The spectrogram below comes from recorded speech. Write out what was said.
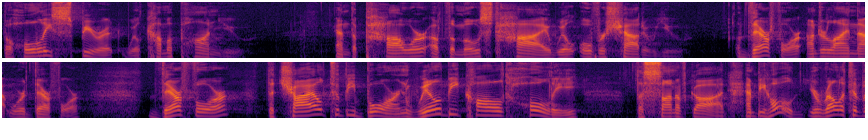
The Holy Spirit will come upon you, and the power of the Most High will overshadow you. Therefore, underline that word therefore, therefore, the child to be born will be called holy, the Son of God. And behold, your relative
